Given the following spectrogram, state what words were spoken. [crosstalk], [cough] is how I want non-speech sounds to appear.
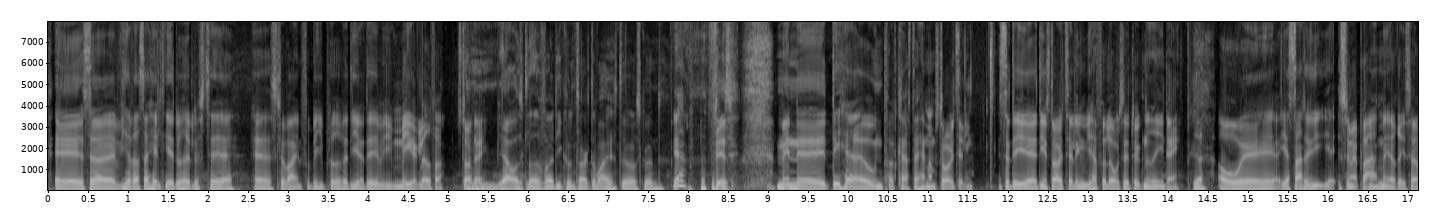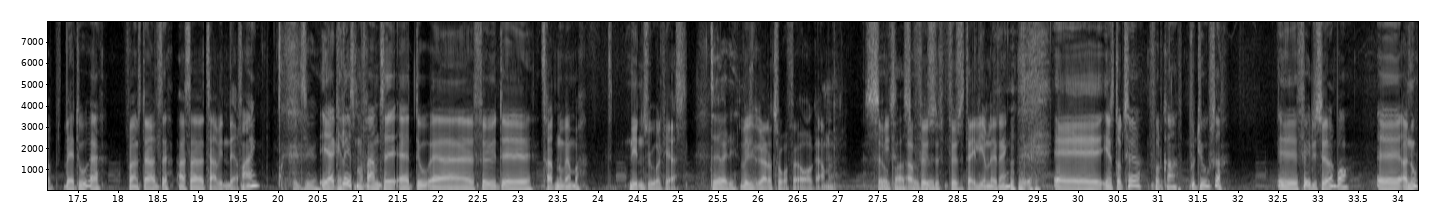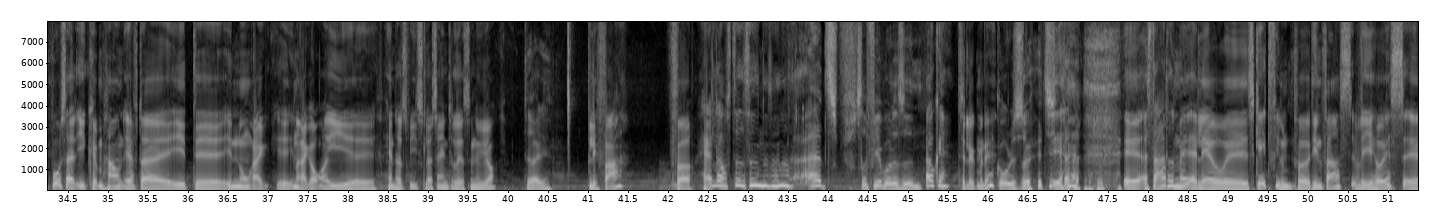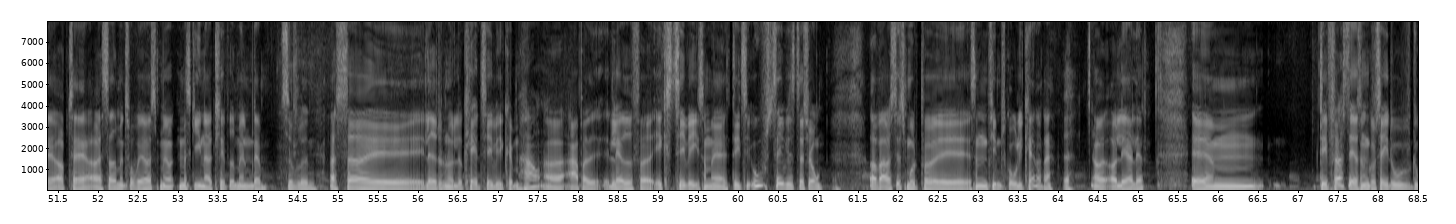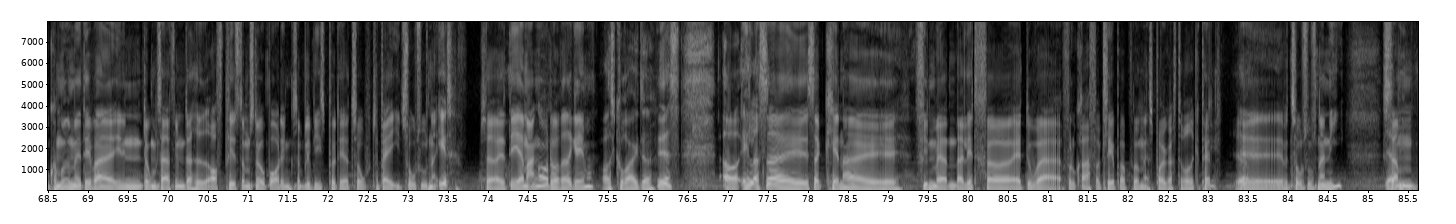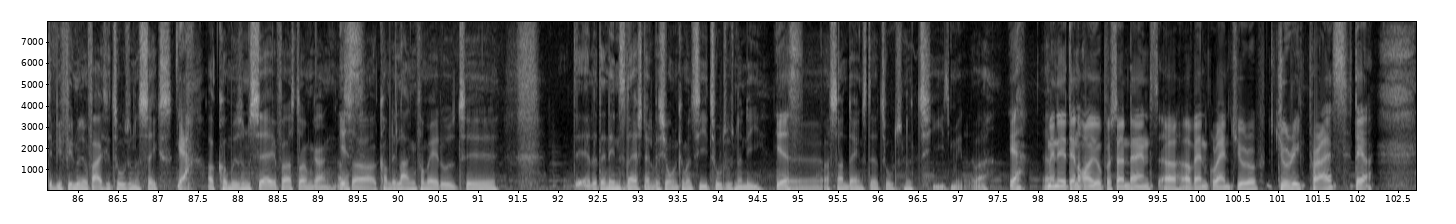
Øh, så vi har været så heldige, at du havde lyst til at, at slå vejen forbi Bløde Værdier. Det er vi mega glade for. Stolt af. Jeg er også glad for, at I kontakter mig. Det var skønt. Ja, fedt. Men øh, det her er jo en podcast, der handler om storytelling. Så det er, det er en storytelling, vi har fået lov til at dykke ned i i dag. Ja. Og øh, jeg starter, lige, som jeg plejer med, at rise op, hvad du er for en størrelse, og så tager vi den derfra, ikke? Helt sikkert. Jeg kan læse mig frem til, at du er født øh, 13. november 1977, Det er rigtigt. hvilket gør dig 42 år gammel. Så So og good. fødsels, fødselsdag lige om lidt, ikke? [laughs] øh, instruktør, fotograf, producer, øh, født i Sønderborg, øh, og nu bosat i København efter et, øh, en, nogle række, en række år i øh, henholdsvis Los Angeles og New York. Det er rigtigt. Blev far for halvt års tid siden, og sådan noget. Ja, så fire måneder siden. Okay, tillykke med det. God research. [laughs] Ja. Øh, og startede med at lave øh, skatefilm på din fars VHS-optager, og jeg sad med to VHS-maskiner og klippede mellem dem. Simpelthen. Og så øh, lavede du noget lokal-tv i København, og arbejdede, lavede for XTV, som er DTU's tv-station, og var også et smut på øh, sådan en filmskole i Canada, Ja. og, og lære lidt. Øhm, det første, jeg sådan kunne se, du, du kom ud med, det var en dokumentarfilm, der hed Off-Pist om snowboarding, som blev vist på DR2 tilbage i 2001. Så øh, det er mange år, du har været i gamet. Også korrekt, ja. Yes. Og ellers så, øh, så kender øh, filmverdenen dig lidt for, at du var fotograf og klipper på Mads Bryggers Det Røde Kapel Ja. øh, 2009. ja Som, vi, det, vi filmede jo faktisk i 2006, ja, og kom ud som serie i første omgang. Yes. Og så kom det lange format ud til er det den internationale version, kan man sige, i 2009. yes. Øh, og Sundance der 2010, mener jeg, det var. Ja, Ja. men øh, den røg jo på Sundance og, og vandt Grand Jury, Jury Prize der.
